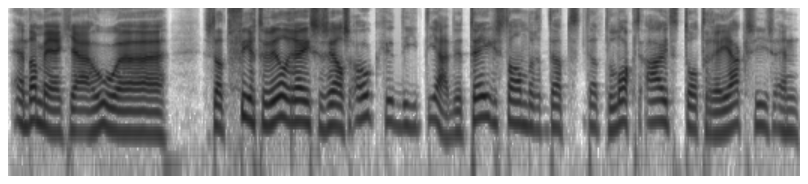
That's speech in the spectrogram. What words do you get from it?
En dan merk je ja, hoe... eh, dus dat virtueel racen zelfs ook, die, ja, de tegenstander, dat, dat lokt uit tot reacties. En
